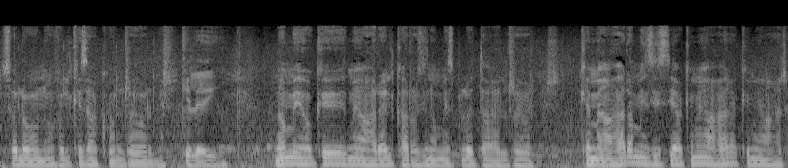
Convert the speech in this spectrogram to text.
Solo uno fue el que sacó el revólver. ¿Qué le dijo? No, me dijo que me bajara del carro si no me explotaba el revólver. Que me bajara, me insistía que me bajara, que me bajara.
